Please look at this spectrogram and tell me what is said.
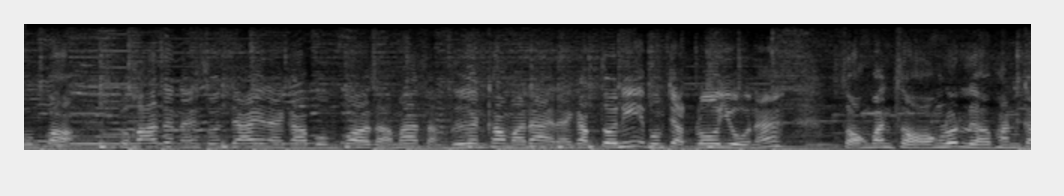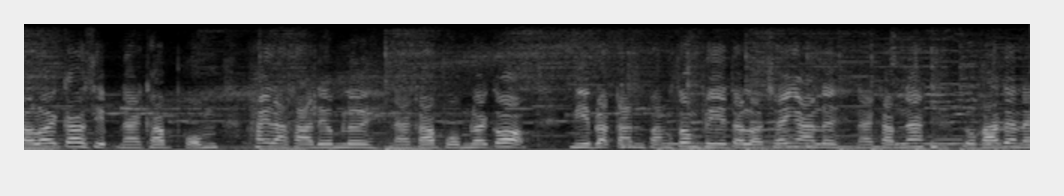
ผมก็ลูกค้าท่านไหนสนใจนะครับ ผมก็สามารถสั่งซื้อกันเข้ามาได้นะครับ ตัวนี้ผมจัดโปรอยู่นะ2,200ลดเหลือ 1,990 นะครับ ผมให้ราคาเดิมเลยนะครับ ผมแล้วก็มีประกันฟังซ่อมฟรีตลอดใช้งานเลยนะครับนะลูกค้าท่านไหน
